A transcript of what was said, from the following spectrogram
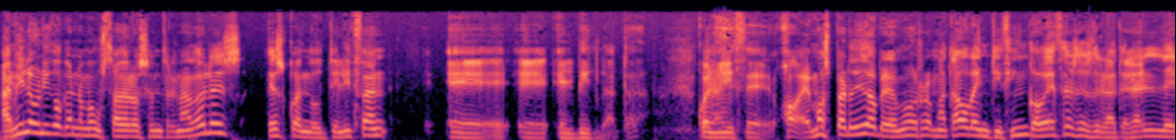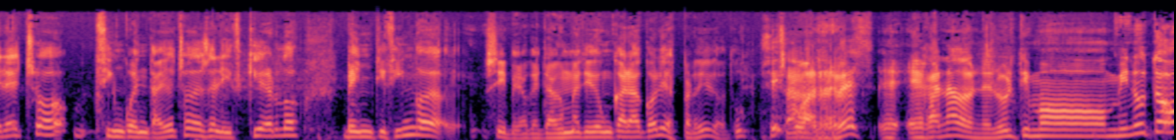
A mí lo único que no me gusta de los entrenadores es cuando utilizan eh, eh, el Big Data. Cuando dice, "Jo, hemos perdido, pero hemos rematado 25 veces desde el lateral derecho, 58 desde el izquierdo, 25... Sí, pero que te han metido un caracol y has perdido tú. Sí, O sea, o al revés. eh, he ganado en el último minuto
